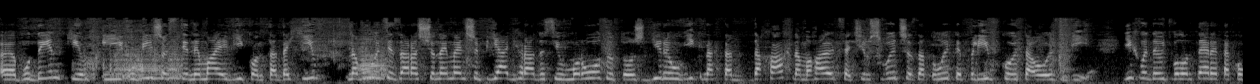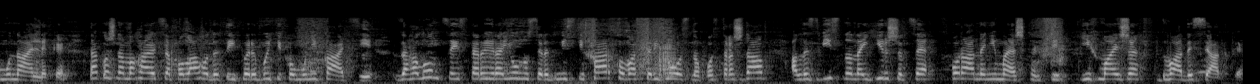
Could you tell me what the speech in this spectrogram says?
е, будинків, і у більшості немає вікон та дахів. На вулиці зараз щонайменше 5 градусів морозу, тож діри у вікнах та дахах намагаються чим швидше затулити плівкою та ОСБ. Їх видають волонтери та комунальники. Також намагаються полагодити і перебиті комунікації. Загалом цей старий район у середмісті Харкова серйозно постраждав, але звісно найгірше це поранені мешканці. Їх майже два десятки.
